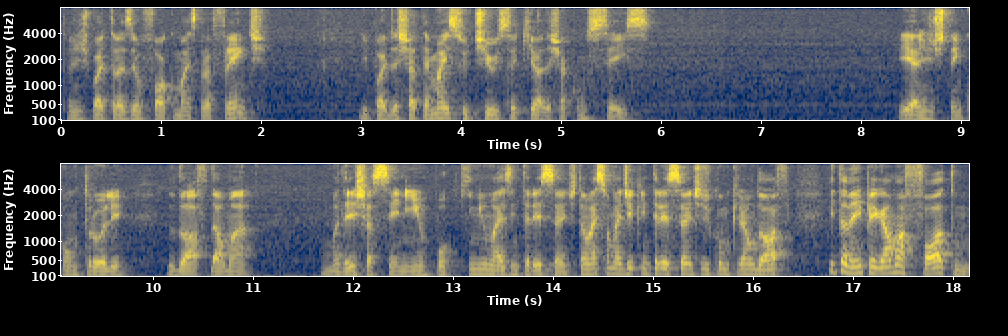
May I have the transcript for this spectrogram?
Então a gente pode trazer o foco mais para frente e pode deixar até mais sutil isso aqui, ó, deixar com 6. E a gente tem controle do DOF, dá uma, uma deixa a ceninha um pouquinho mais interessante. Então essa é uma dica interessante de como criar um DOF e também pegar uma foto,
